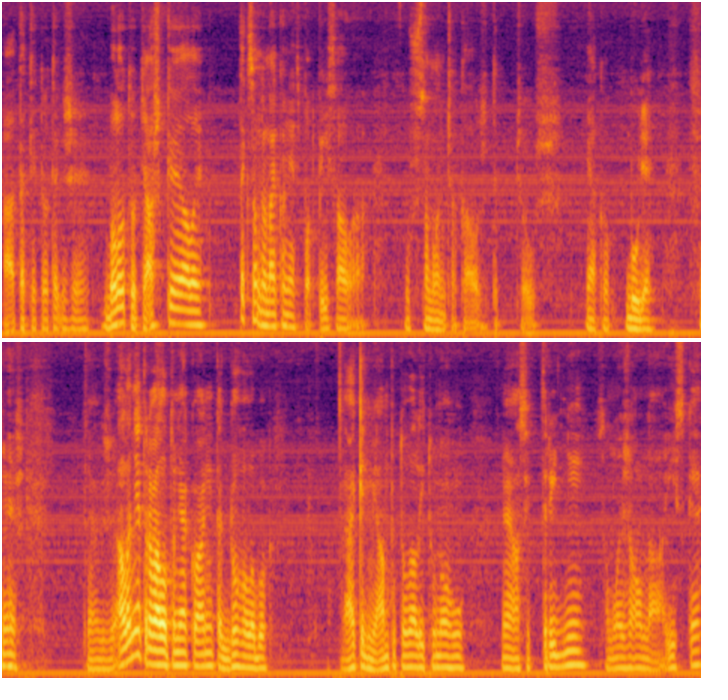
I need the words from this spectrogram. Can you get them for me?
A takéto, takže bolo to ťažké, ale tak som to nakoniec podpísal a už som len čakal, že tak čo už nejako bude, vieš. Takže, ale netrvalo to nejako ani tak dlho, lebo aj keď mi amputovali tú nohu, ne, asi 3 dní som ležal na iske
